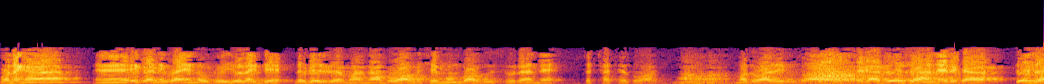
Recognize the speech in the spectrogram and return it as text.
ဘုန်းနိုင်ငံအဲဧကနိဗ္ဗာန်ငုတ်တွေရွတ်လိုက်တဲ့လက်ပြည့်တော့မှငါဘဝမချင်းမပါဘူးဆိုတာနဲ့တစ်ထပ်သေးသွားပြီမှန်ပါမသွားသေးဘူးတခါသစ္စာနဲ့တခါသစ္စာ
